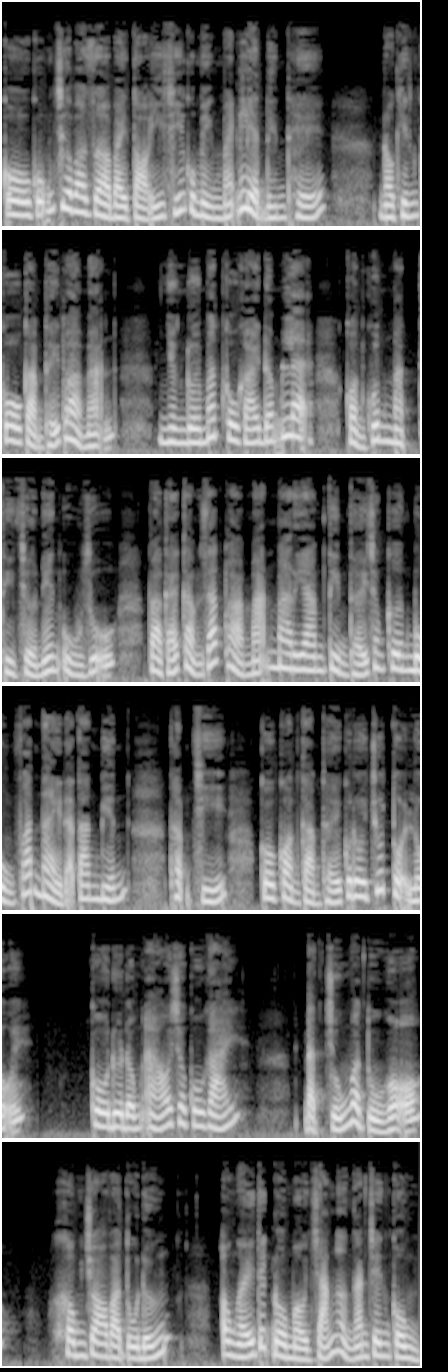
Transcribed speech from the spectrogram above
cô cũng chưa bao giờ bày tỏ ý chí của mình mãnh liệt đến thế. Nó khiến cô cảm thấy thỏa mãn, nhưng đôi mắt cô gái đẫm lệ, còn khuôn mặt thì trở nên ủ rũ và cái cảm giác thỏa mãn Mariam tìm thấy trong cơn bùng phát này đã tan biến. Thậm chí, cô còn cảm thấy có đôi chút tội lỗi. Cô đưa đống áo cho cô gái. Đặt chúng vào tủ gỗ, không cho vào tủ đứng. Ông ấy thích đồ màu trắng ở ngăn trên cùng,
